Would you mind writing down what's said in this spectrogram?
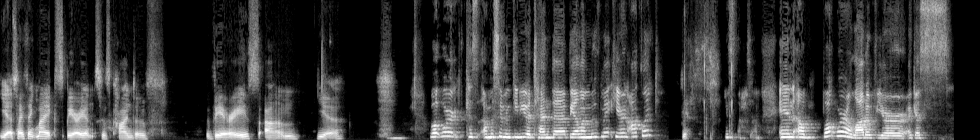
yeah, so I think my experience is kind of varies. Um, yeah. What were, because I'm assuming, did you attend the BLM movement here in Auckland? Yes. It's awesome. And um, what were a lot of your, I guess,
